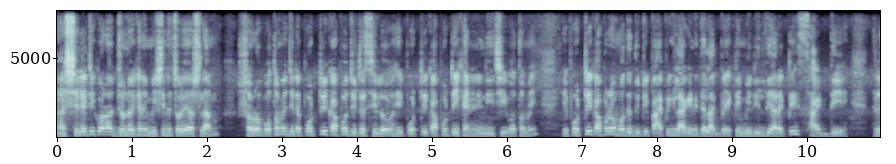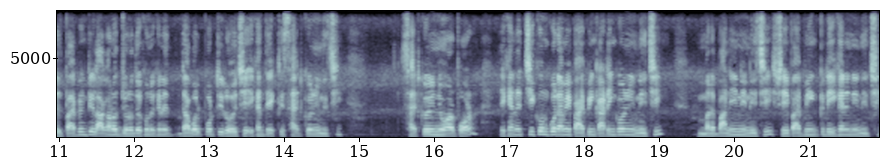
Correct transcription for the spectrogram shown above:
সেলাইটি করার জন্য এখানে মেশিনে চলে আসলাম। সর্বপ্রথমে যেটা পট্টির কাপড় যেটা ছিল, এই পট্টির কাপড়টি এখানে নিয়ে নিয়েছি প্রথমেই। এই পট্টির কাপড়ের মধ্যে দুটি পাইপিং লাগিয়ে নিতে লাগবে, একটি মিডিল দিয়ে আর একটি সাইড দিয়ে। তাহলে পাইপিংটি লাগানোর জন্য দেখুন এখানে ডাবল পট্টি রয়েছে, এখান থেকে একটি সাইড করে নিয়েছি। সাইড করে নেওয়ার পর এখানে চিকন করে আমি পাইপিং কাটিং করে নিয়ে নিচ্ছি মানে বানিয়ে নিয়ে নিচ্ছি সেই পাইপিংটি এখানে নিয়ে নিচ্ছি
